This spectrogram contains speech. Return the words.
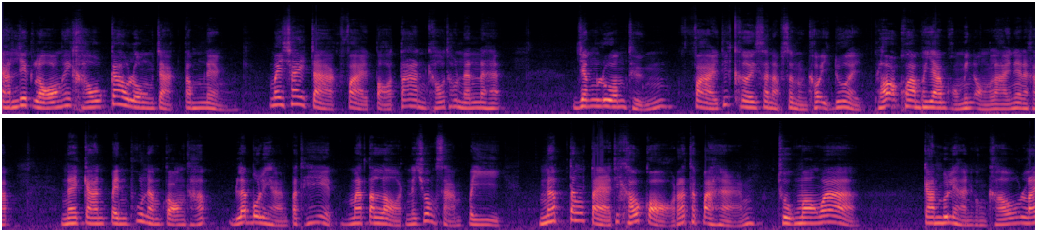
การเรียกร้องให้เขาก้าวลงจากตำแหน่ง ไม่ใช่จากฝ่ายต่อต้านเขาเท่านั้นนะฮะยังรวมถึงฝ่ายที่เคยสนับสนุนเขาอีกด้วย เพราะความพยายามของมินออนไลน์เนี่ยนะครับในการเป็นผู้นำกองทัพและบริหารประเทศมาตลอดในช่วง 3 ปี นับตั้งแต่ที่เขาก่อรัฐประหาร ถูกมองว่าการบริหารของเขาไร้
